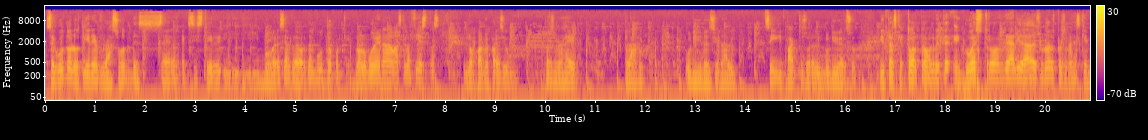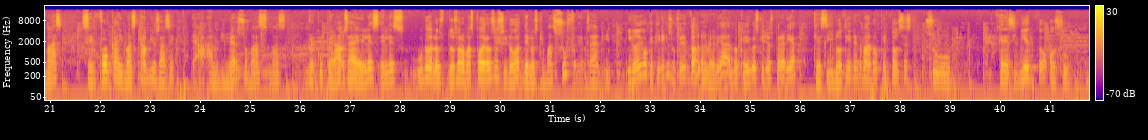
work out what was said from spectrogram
Segundo, no tiene razón de ser, existir y, moverse alrededor del mundo porque no lo mueve nada más que las fiestas, lo cual me parece un personaje plano, unidimensional, sin impacto sobre el universo. Mientras que Thor probablemente en nuestra realidad es uno de los personajes que más se enfoca y más cambios hace al universo, más, más recuperado. O sea, él es, él es uno de los no solo más poderosos, sino de los que más sufre. O sea, y, y no digo que tiene que sufrir en todas las realidades. Lo que digo es que yo esperaría que si no tiene hermano, que entonces su crecimiento o su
